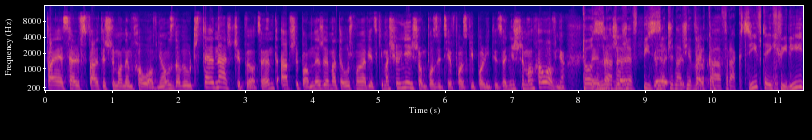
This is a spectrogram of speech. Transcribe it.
PSL wsparty Szymonem Hołownią zdobył 14%, a przypomnę, że Mateusz Morawiecki ma silniejszą pozycję w polskiej polityce niż Szymon Hołownia. To znaczy, że w PiS y, zaczyna się tego- walka frakcji w tej chwili?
